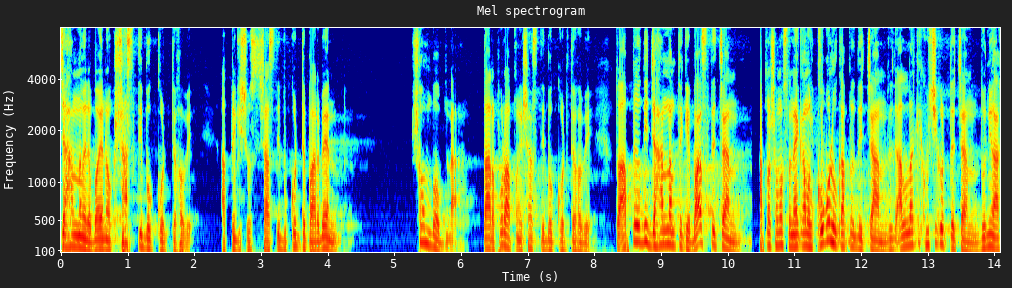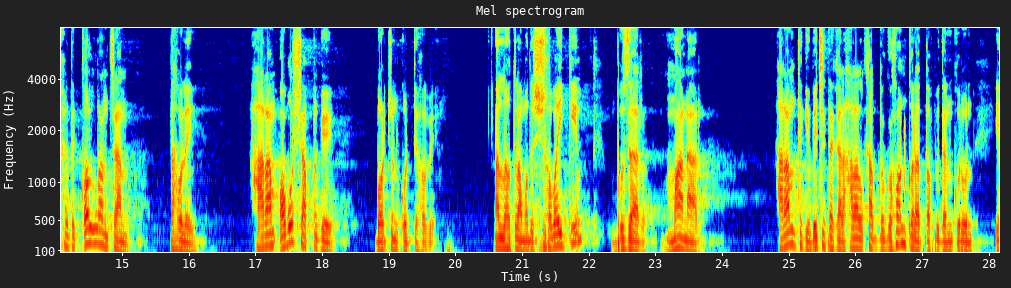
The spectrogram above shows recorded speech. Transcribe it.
জাহান্নামের ভয়ানক শাস্তি ভোগ করতে হবে। আপনি কি শাস্তি ভোগ করতে পারবেন? সম্ভব না। তারপর আপনাকে শাস্তি ভোগ করতে হবে। তো আপনি যদি জাহান্নাম থেকে বাঁচতে চান, আপনার সমস্ত ন্যাকামল কবুল হোক আপনি যদি চান, যদি আল্লাহকে খুশি করতে চান, দুনিয়া আখাতে কল্যাণ চান, তাহলে হারাম অবশ্যই আপনাকে বর্জন করতে হবে। আল্লাহ তালা আমাদের সবাইকে বোঝার, মানার, হারাম থেকে বেঁচে থাকার হালাল খাদ্য গ্রহণ করার তফিদান করুন। এ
